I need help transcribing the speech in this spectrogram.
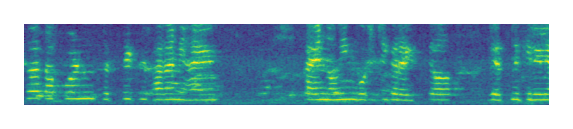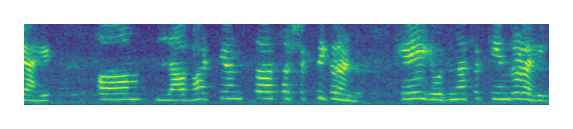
त्यात आपण प्रत्येक विभागाने आहे काही नवीन गोष्टी करायचं प्रयत्न केलेले आहेत. लाभार्थ्यांचं सशक्तीकरण हे योजनाचं केंद्र राहील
